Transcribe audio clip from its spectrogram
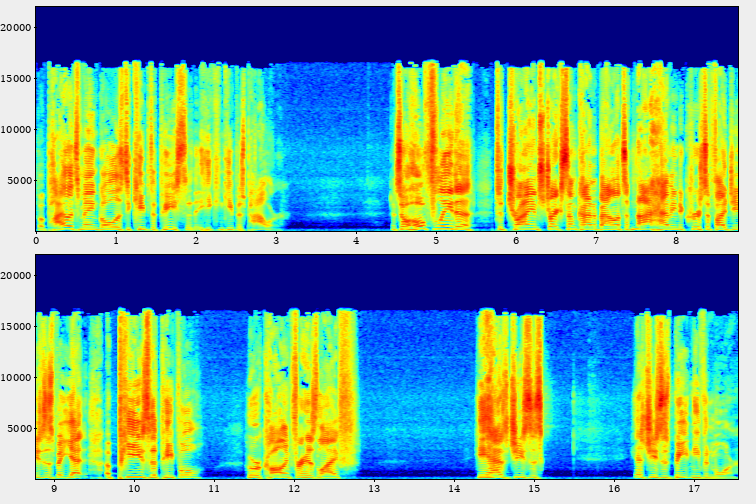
But Pilate's main goal is to keep the peace so that he can keep his power. And so, hopefully, to, to try and strike some kind of balance of not having to crucify Jesus, but yet appease the people who are calling for his life. He has Jesus, he has Jesus beaten even more.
